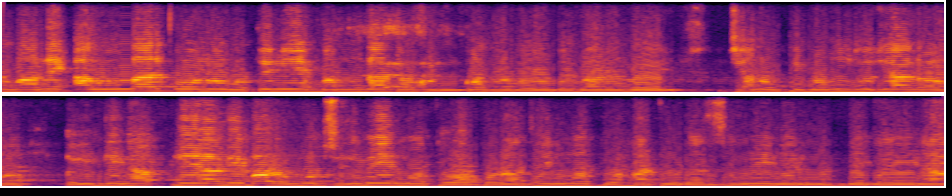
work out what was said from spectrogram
মানে অপরাধীর মতো, হাঁটুটা জমিনের মধ্যে গাইলা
